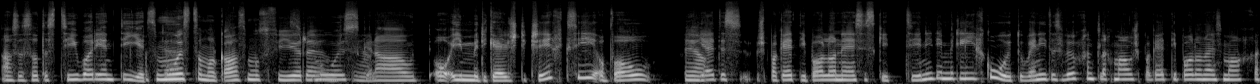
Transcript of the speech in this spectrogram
Also so das Zielorientierte. Es muss zum Orgasmus führen. muss, ja. genau. Auch immer die geilste Geschichte sein, obwohl Ja. jedes Spaghetti Bolognese, es gibt sie nicht immer gleich gut. Und wenn ich das wöchentlich mal Spaghetti Bolognese mache,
